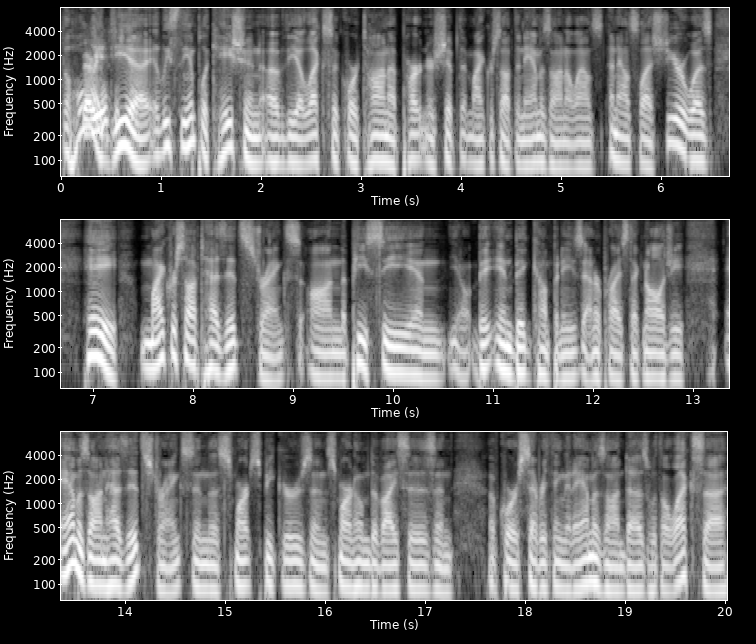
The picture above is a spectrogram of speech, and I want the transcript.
the whole idea, at least the implication of the Alexa Cortana partnership that Microsoft and Amazon announced, announced last year was hey, Microsoft has its strengths on the PC and, you know, in big companies, enterprise technology. Amazon has its strengths in the smart speakers and smart home devices and, of course, everything that Amazon does with Alexa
